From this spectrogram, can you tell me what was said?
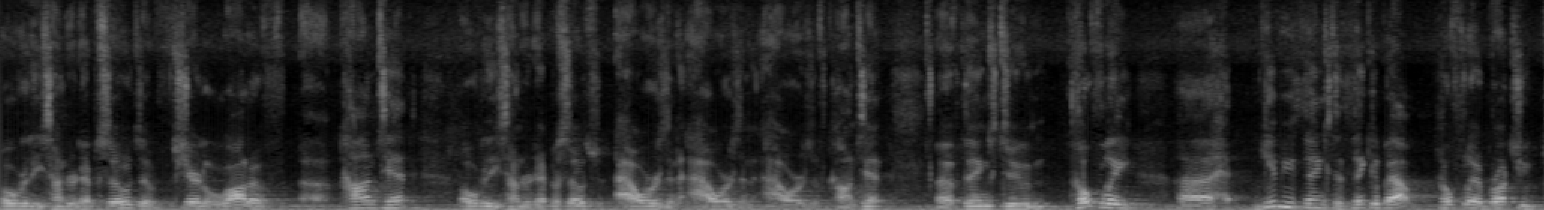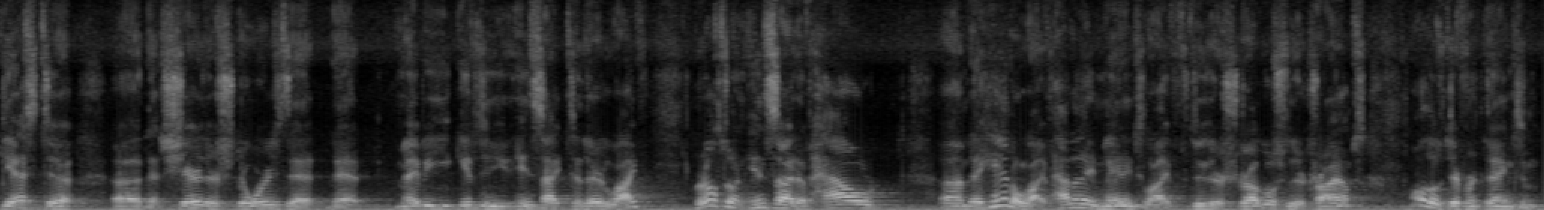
over these 100 episodes. I've shared a lot of uh, content over these 100 episodes, hours and hours and hours of content, of things to hopefully uh, give you things to think about. Hopefully, I brought you guests to, uh, that share their stories that, that maybe gives you insight to their life, but also an insight of how um, they handle life. How do they manage life through their struggles, through their triumphs, all those different things. And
